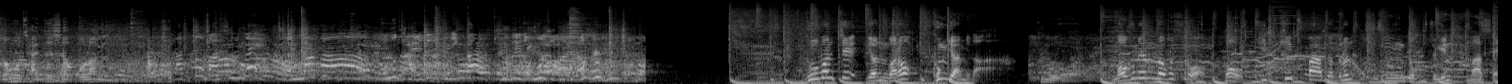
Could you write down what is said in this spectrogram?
너무 잘 드셔 보람이 있네요. 맛도 맛인데 엄마가 너무 잘 줬으니까 기분이 너무 좋아요. 두 번째 연관어 공개합니다. 먹으면 먹을수록 더 깊이 빠져드는 중독적인 맛에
